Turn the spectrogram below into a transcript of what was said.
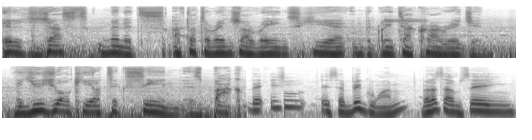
It is just minutes after torrential rains here in the Greater Accra region. The usual chaotic scene is back. The issue is a big one, but as I'm saying,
